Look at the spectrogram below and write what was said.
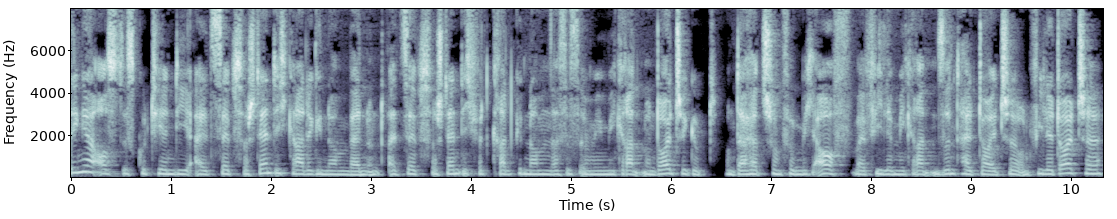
Dinge ausdiskutieren, die als selbstverständlich gerade genommen werden. Und als selbstverständlich wird gerade genommen, dass es irgendwie Migranten und Deutsche gibt. Und da hört es schon für mich auf, weil viele Migranten sind halt Deutsche und viele Deutsche,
